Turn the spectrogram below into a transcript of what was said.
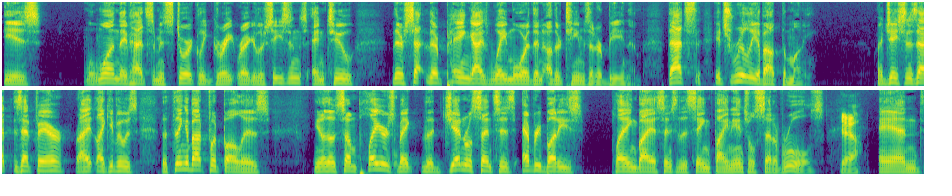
is well, one they've had some historically great regular seasons, and two they're set, they're paying guys way more than other teams that are beating them. That's it's really about the money, right? Jason, is that is that fair? Right? Like if it was the thing about football is, you know, though some players make the general sense is everybody's playing by essentially the same financial set of rules. Yeah. And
